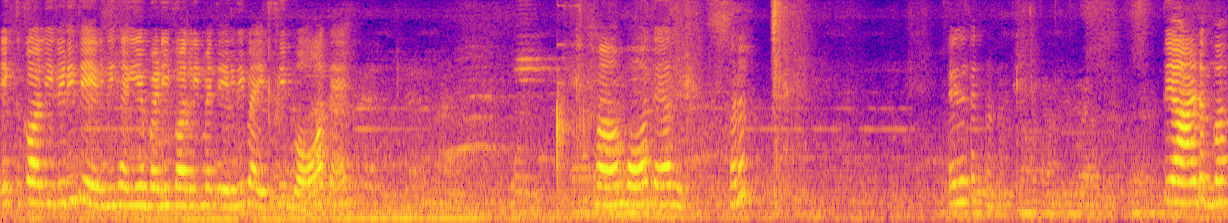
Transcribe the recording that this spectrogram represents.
ਇੱਕ ਕੌਲੀ ਜਿਹੜੀ ਤੇਲ ਦੀ ਹੈਗੀ ਹੈ ਬੜੀ ਕੌਲੀ ਮੈਂ ਤੇਲ ਦੀ ਪਾਈ ਸੀ ਬਹੁਤ ਹੈ ਹਾਂ ਬਹੁਤ ਹੈ ਆ ਦੇਖ ਹਨਾ ਇਹਦੇ ਤੱਕ ਤੇ ਆ ਡੱਬਾ।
